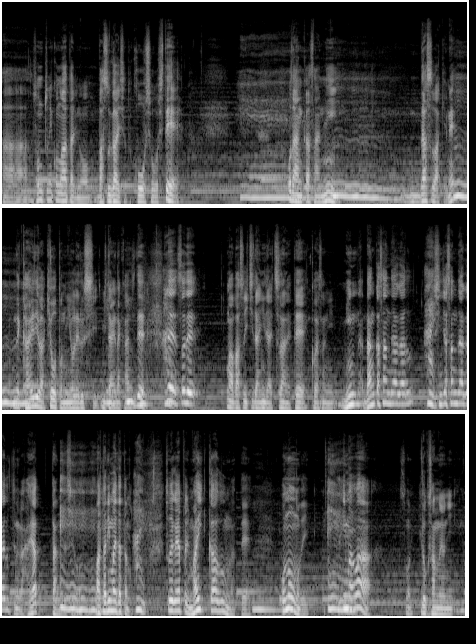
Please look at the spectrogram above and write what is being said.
あ本当にこの辺りのバス会社と交渉してお檀家さんに出すわけね。で帰りは京都に寄れるしみたいな感じで、でそれでまあ、バス1台2台連ねて小屋さんにみんな檀家さんで上がる、はい、信者さんで上がるっていうのが流行ったんですよ、えー、まあ、当たり前だったの、はい、それがやっぱりマイカーブームになっておのおのでえー、今はそのひろこさんのように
